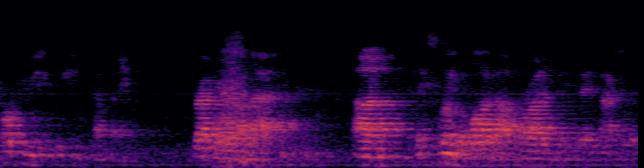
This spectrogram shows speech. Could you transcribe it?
telecommunications company. Hold on that. Um, explains a lot about Verizon these days, actually.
